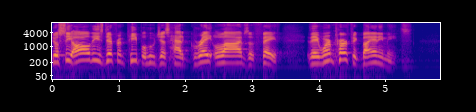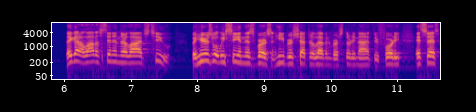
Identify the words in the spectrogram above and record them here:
You'll see all these different people who just had great lives of faith. They weren't perfect by any means. They got a lot of sin in their lives too. But here's what we see in this verse in Hebrews chapter 11, verse 39 through 40. It says,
